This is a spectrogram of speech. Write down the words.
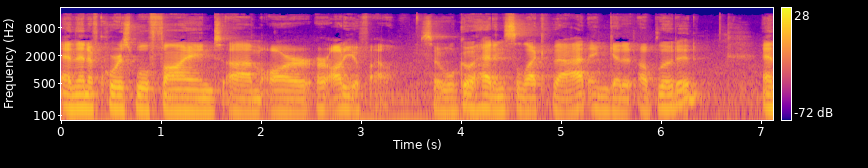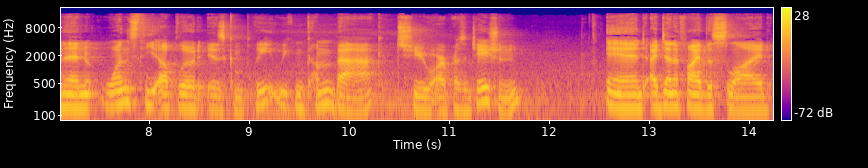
and then of course we'll find um, our, our audio file. So we'll go ahead and select that and get it uploaded. And then once the upload is complete, we can come back to our presentation and identify the slide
